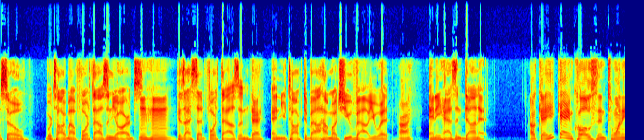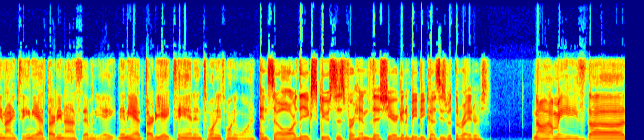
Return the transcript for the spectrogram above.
so we're talking about four thousand yards Mm-hmm. because I said four thousand. Okay. And you talked about how much you value it, All right. and he hasn't done it. Okay, he came close in 2019. He had 39.78. Then he had 38.10 in 2021. And so, are the excuses for him this year going to be because he's with the Raiders? No, I mean he's uh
